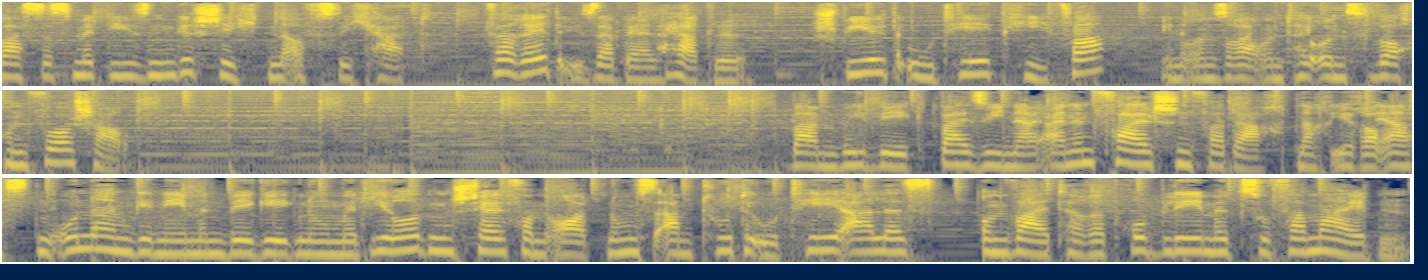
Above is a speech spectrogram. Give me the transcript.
Was es mit diesen Geschichten auf sich hat, verrät Isabel Hertel, spielt UT Kiefer, in unserer Unter uns Wochenvorschau. Bambi wägt bei Sina einen falschen Verdacht nach ihrer ersten unangenehmen Begegnung mit Jürgen Schell vom Ordnungsamt tut UT alles, um weitere Probleme zu vermeiden.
